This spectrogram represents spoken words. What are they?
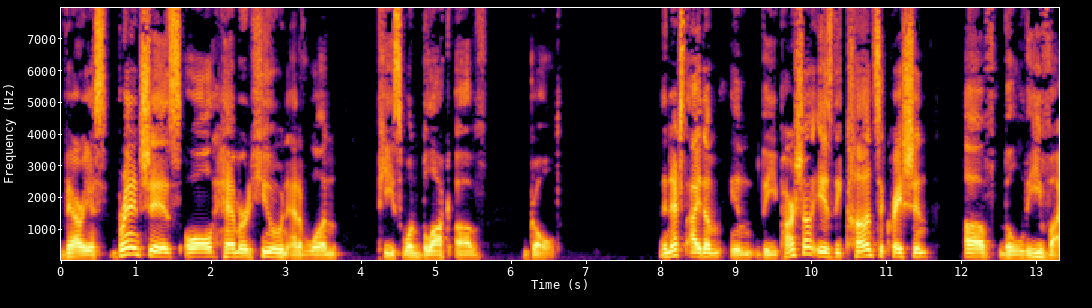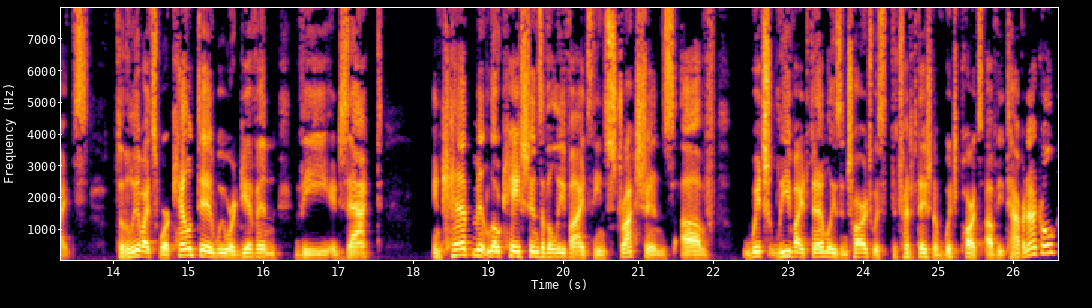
various branches, all hammered, hewn out of one piece, one block of gold. The next item in the Parsha is the consecration of the Levites. So the Levites were counted. We were given the exact encampment locations of the Levites, the instructions of which Levite family is in charge with the transportation of which parts of the tabernacle.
